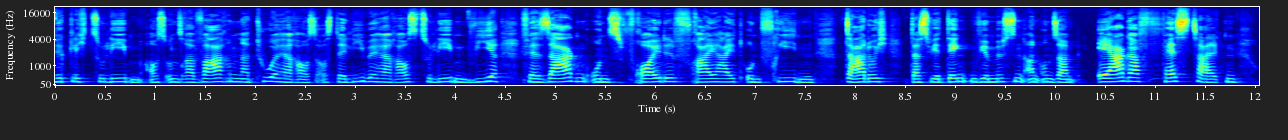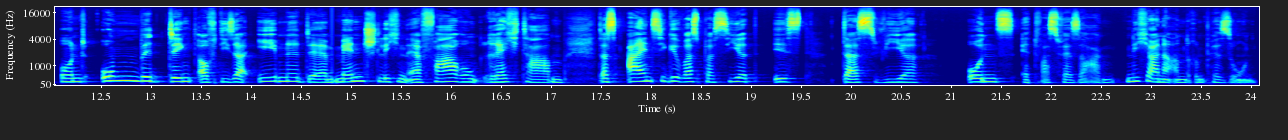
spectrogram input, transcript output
wirklich zu leben, aus unserer wahren Natur heraus, aus der Liebe heraus zu leben. Wir versagen uns Freude, Freiheit und Frieden dadurch, dass wir denken, wir müssen an unserem Ärger festhalten und unbedingt auf dieser Ebene der menschlichen Erfahrung recht haben. Das Einzige, was passiert, ist, dass wir uns etwas versagen, nicht einer anderen Person.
